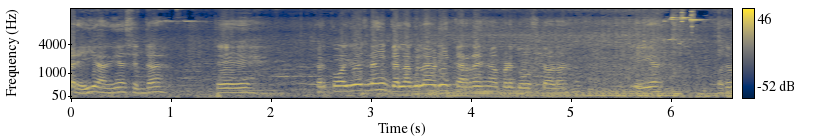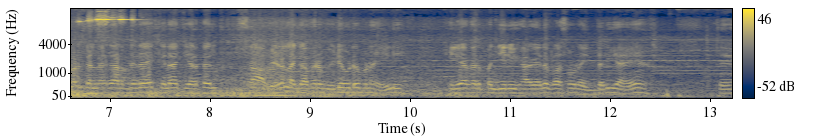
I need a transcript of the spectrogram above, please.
ਘਰੇ ਹੀ ਆ ਗਏ ਆ ਸਿੱਧਾ ਤੇ ਫਿਰ ਕਾਲਜ ਵਿੱਚ ਨਾ ਗੱਲਾਂ ਗੁੱਲਾਂ ਬੜੀਆਂ ਕਰ ਰਹੇ ਹਾਂ ਆਪਣੇ ਦੋਸਤਾਂ ਨਾਲ। ਠੀਕ ਹੈ ਉੱਥੇ ਫਿਰ ਗੱਲਾਂ ਕਰਦੇ ਰਹੇ, ਕਿੰਨਾ ਚਿਰ ਤੇ ਹਿਸਾਬ ਜਿਹੜਾ ਲੱਗਾ, ਫਿਰ ਵੀਡੀਓ ਵੀਡੀਓ ਬਣਾਈ ਨਹੀਂ। ਠੀਕ ਹੈ, ਫਿਰ ਪੰਜੀਰੀ ਖਾ ਕੇ ਤੇ ਬਸ ਹੁਣ ਇੱਧਰ ਹੀ ਆਏ ਆ। ਤੇ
